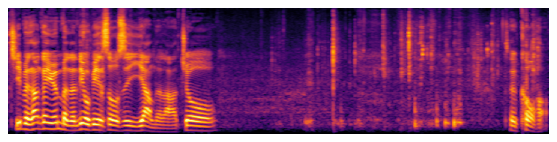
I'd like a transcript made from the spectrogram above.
基本上跟原本的六变兽是一样的啦，就这个扣好，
